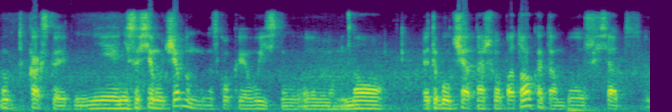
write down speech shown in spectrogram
ну, как сказать, не, не совсем учебным, насколько я выяснил, э, но это был чат нашего потока, там было 60, э,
